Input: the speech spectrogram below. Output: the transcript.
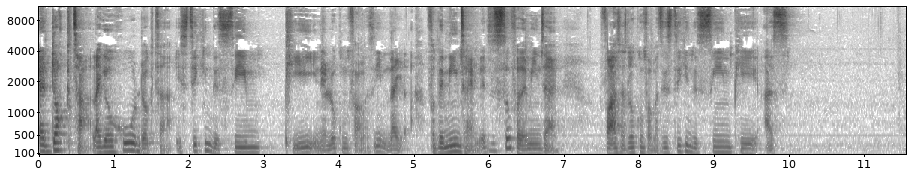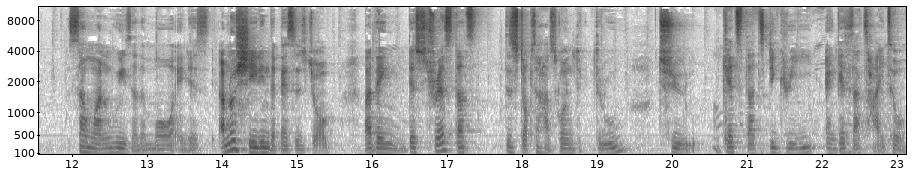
A doctor, like a whole doctor, is taking the same pay in a local pharmacy. Like for the meantime, it's still for the meantime. For us as local pharmacy, it's taking the same pay as someone who is at the mall and just I'm not shading the person's job but then the stress that this doctor has gone through to get that degree and get that title,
